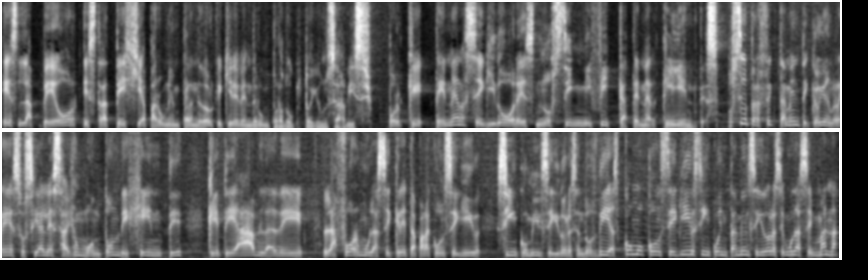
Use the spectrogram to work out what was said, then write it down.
es la peor estrategia para un emprendedor que quiere vender un producto y un servicio. Porque tener seguidores no significa tener clientes. Yo sé perfectamente que hoy en redes sociales hay un montón de gente que te habla de la fórmula secreta para conseguir 5 mil seguidores en dos días, cómo conseguir 50 mil seguidores en una semana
